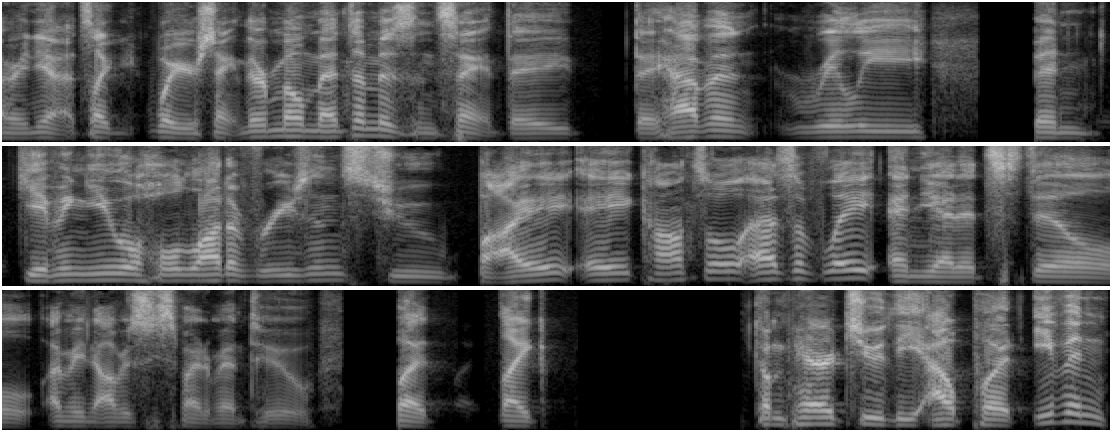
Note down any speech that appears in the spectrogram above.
I mean, yeah, it's like what you're saying. Their momentum is insane. They they haven't really been giving you a whole lot of reasons to buy a console as of late, and yet it's still. I mean, obviously Spider-Man 2, but like compared to the output, even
